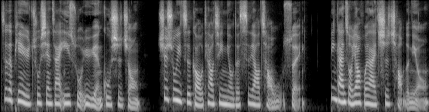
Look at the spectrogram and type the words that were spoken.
这个片语出现在《伊索寓言》故事中，叙述一只狗跳进牛的饲料槽五岁，并赶走要回来吃草的牛。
